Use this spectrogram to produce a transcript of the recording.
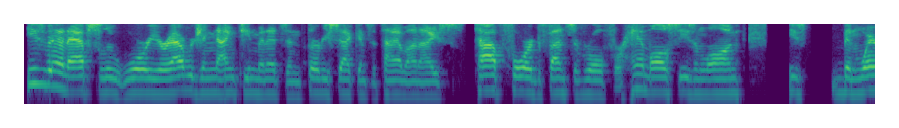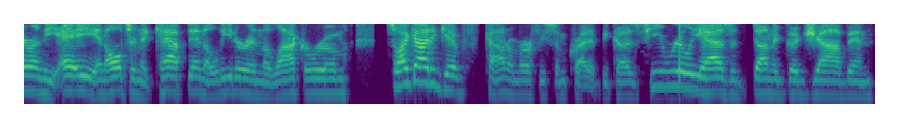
He's been an absolute warrior, averaging 19 minutes and 30 seconds of time on ice. Top four defensive role for him all season long. Been wearing the A, an alternate captain, a leader in the locker room. So I got to give Connor Murphy some credit because he really has a, done a good job in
